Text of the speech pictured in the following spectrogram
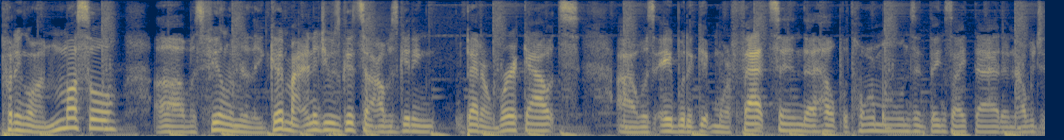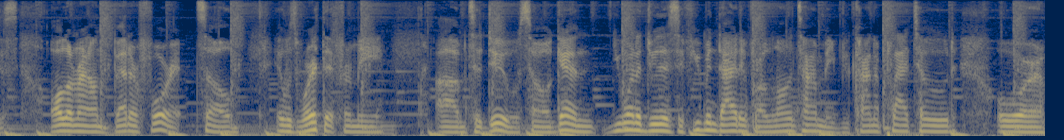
putting on muscle, uh, was feeling really good. My energy was good, so I was getting better workouts. I was able to get more fats in that help with hormones and things like that, and I was just all around better for it. So it was worth it for me um, to do. So again, you want to do this if you've been dieting for a long time, if you kind of plateaued, or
